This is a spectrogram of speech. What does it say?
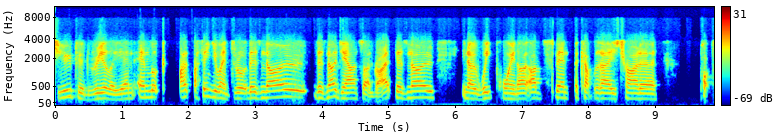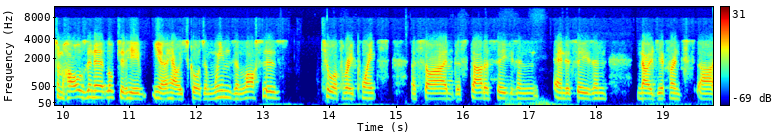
stupid, really. And and look, I, I think you went through it. There's no there's no downside, right? There's no you know weak point. I, I've spent a couple of days trying to popped some holes in it, looked at him, you know, how he scores and wins and losses, two or three points aside, the start of season, end of season, no difference. Uh,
